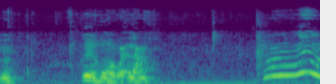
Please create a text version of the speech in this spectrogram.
อืมคือหัวไว้หลัง อืม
